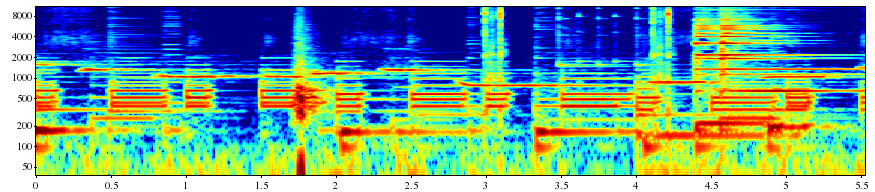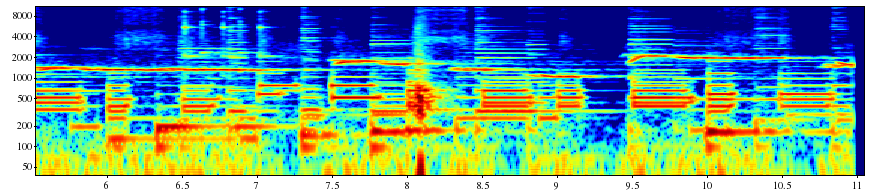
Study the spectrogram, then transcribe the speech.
嗯。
